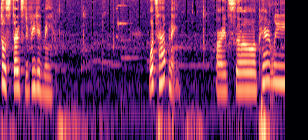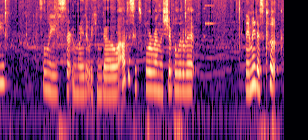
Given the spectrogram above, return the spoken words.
Those thugs defeated me. What's happening? Alright, so apparently it's only a certain way that we can go. I'll just explore around the ship a little bit. They made us cook.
